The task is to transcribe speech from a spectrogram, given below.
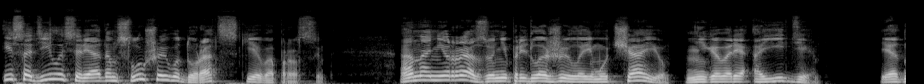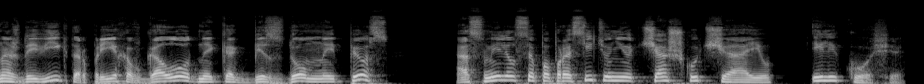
и садилась рядом, слушая его дурацкие вопросы. Она ни разу не предложила ему чаю, не говоря о еде. И однажды Виктор, приехав голодный, как бездомный пес, осмелился попросить у нее чашку чаю или кофе.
